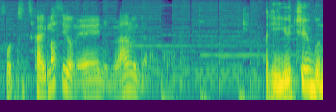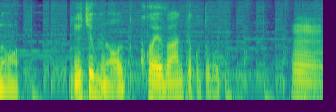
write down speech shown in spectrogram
そっち使いますよねになるんじゃないかな。あ YouTube の YouTube の声版ってことうん。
